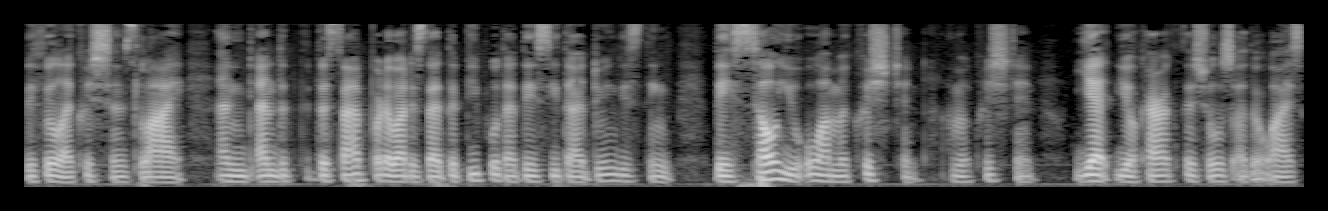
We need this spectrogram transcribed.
They feel like Christians lie. And and the, the sad part about it is that the people that they see that are doing these things, they tell you, Oh, I'm a Christian. I'm a Christian. Yet your character shows otherwise.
